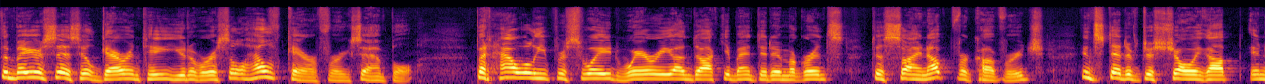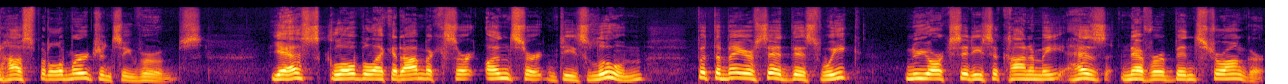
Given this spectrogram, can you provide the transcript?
The mayor says he'll guarantee universal health care, for example. But how will he persuade wary undocumented immigrants to sign up for coverage instead of just showing up in hospital emergency rooms? Yes, global economic uncertainties loom, but the mayor said this week New York City's economy has never been stronger.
